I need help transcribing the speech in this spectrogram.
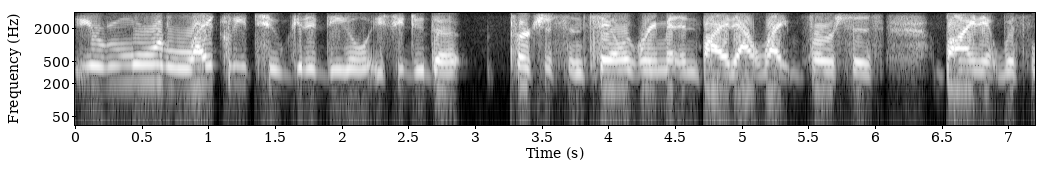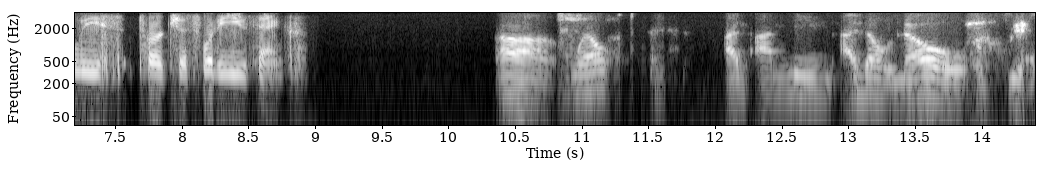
you're more likely to get a deal if you do the purchase and sale agreement and buy it outright versus buying it with lease purchase. What do you think? Uh, well, I, I mean, I don't know if you know,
